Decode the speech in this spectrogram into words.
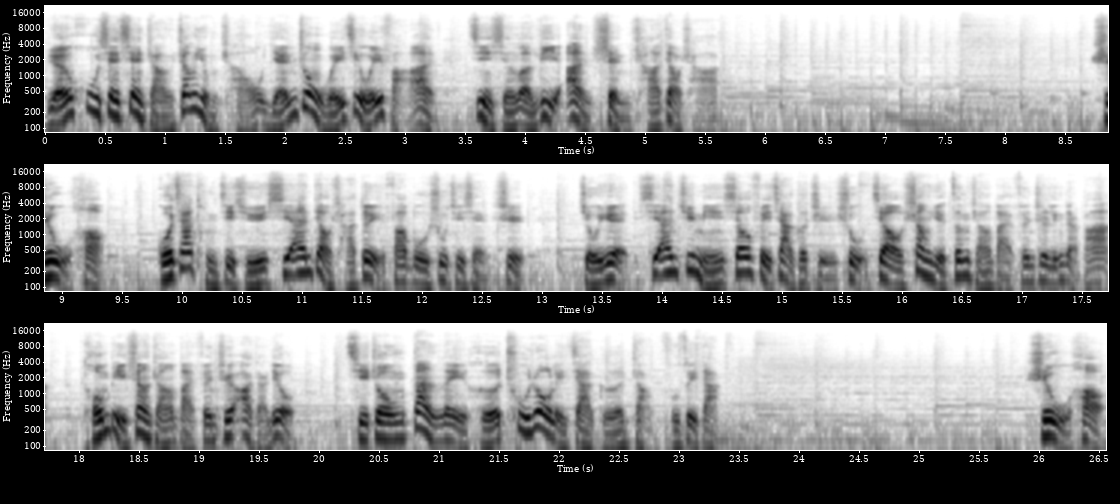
原户县县长张永朝严重违纪违法案进行了立案审查调查。十五号，国家统计局西安调查队发布数据显示，九月西安居民消费价格指数较上月增长百分之零点八，同比上涨百分之二点六，其中蛋类和畜肉类价格涨幅最大。十五号，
